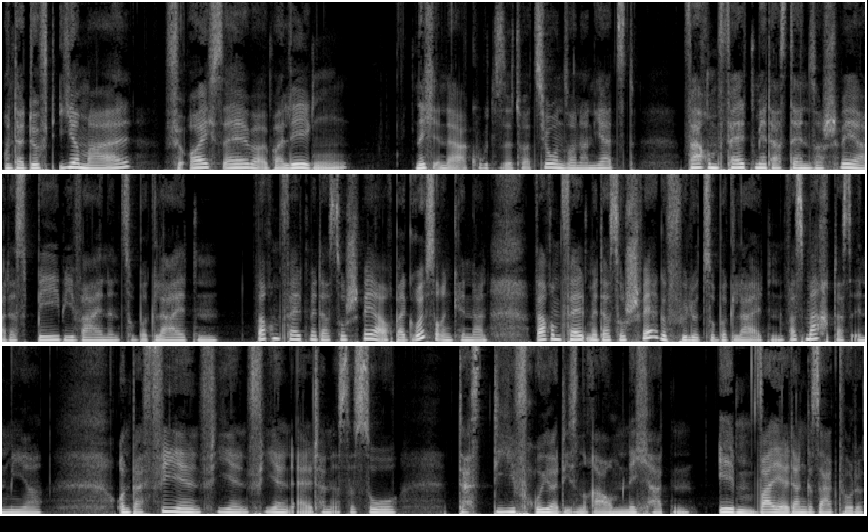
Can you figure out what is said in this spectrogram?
Und da dürft ihr mal für euch selber überlegen, nicht in der akuten Situation, sondern jetzt, warum fällt mir das denn so schwer, das Babyweinen zu begleiten? Warum fällt mir das so schwer, auch bei größeren Kindern? Warum fällt mir das so schwer, Gefühle zu begleiten? Was macht das in mir? Und bei vielen, vielen, vielen Eltern ist es so, dass die früher diesen Raum nicht hatten. Eben weil dann gesagt wurde,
